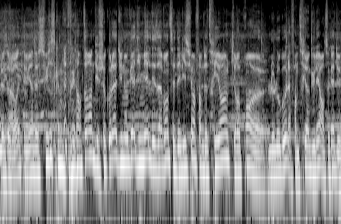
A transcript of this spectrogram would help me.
Le Toblerone qui vient de Suisse, comme vous pouvez l'entendre, du chocolat, du nougat, du miel, des amandes, c'est délicieux en forme de triangle qui reprend euh, le logo, la forme triangulaire en tout cas du,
